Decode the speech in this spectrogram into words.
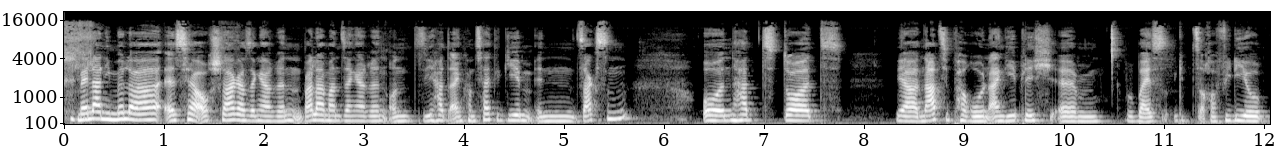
Melanie Müller ist ja auch Schlagersängerin, Ballermann-Sängerin und sie hat ein Konzert gegeben in Sachsen und hat dort ja Nazi-Parolen angeblich, ähm, wobei es gibt's auch auf Video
